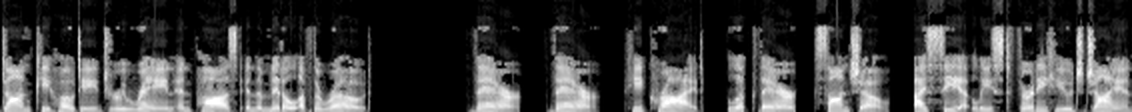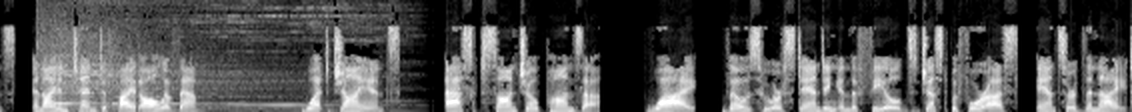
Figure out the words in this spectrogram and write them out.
Don Quixote drew rein and paused in the middle of the road. There, there, he cried. Look there, Sancho. I see at least thirty huge giants, and I intend to fight all of them. What giants? asked Sancho Panza. Why, those who are standing in the fields just before us, answered the knight.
